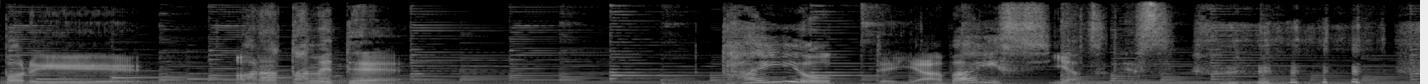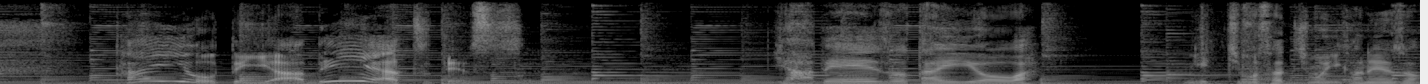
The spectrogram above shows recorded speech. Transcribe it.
ぱり、改めて、太陽ってやばいやつです。太陽ってやべえやつです。やべえぞ、太陽は。ニッチもサッチもいかねえぞ。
